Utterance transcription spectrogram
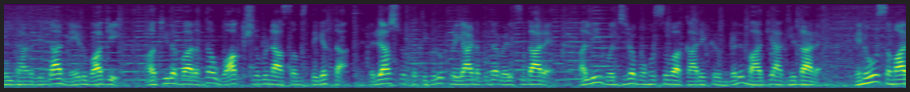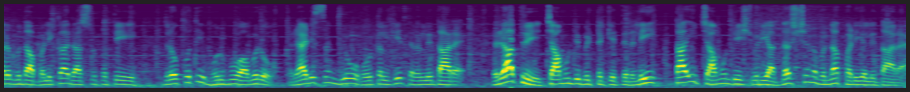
ನಿಲ್ದಾಣದಿಂದ ನೇರವಾಗಿ ಅಖಿಲ ಭಾರತ ವಾಕ್ಶ್ರವಣ ಸಂಸ್ಥೆಯತ್ತ ರಾಷ್ಟ್ರಪತಿಗಳು ಪ್ರಯಾಣವನ್ನು ಬೆಳೆಸಿದ್ದಾರೆ. ಅಲ್ಲಿ ವಜ್ರ ಮಹೋತ್ಸವ ಕಾರ್ಯಕ್ರಮದಲ್ಲಿ ಭಾಗಿಯಾಗಲಿದ್ದಾರೆ. ಇನ್ನು ಸಮಾರಂಭದ ಬಳಿಕ ರಾಷ್ಟ್ರಪತಿ ದ್ರೌಪದಿ ಮುರ್ಮು ಅವರು ರ್ಯಾಡಿಸನ್ ಬ್ಲೂ ಹೋಟೆಲ್ಗೆ ತೆರಳಿದ್ದಾರೆ. ರಾತ್ರಿ ಚಾಮುಂಡಿ ಬೆಟ್ಟಕ್ಕೆ ತೆರಳಿ ತಾಯಿ ಚಾಮುಂಡೇಶ್ವರಿಯ ದರ್ಶನವನ್ನ ಪಡೆಯಲಿದ್ದಾರೆ.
